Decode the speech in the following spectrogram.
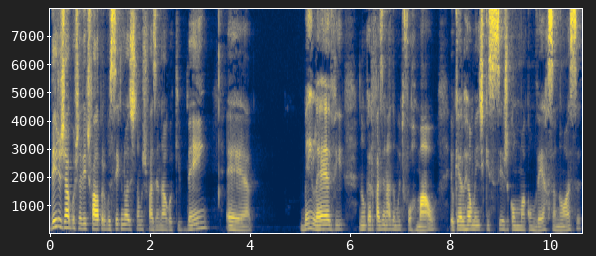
desde já gostaria de falar para você que nós estamos fazendo algo aqui bem é, bem leve, não quero fazer nada muito formal. Eu quero realmente que isso seja como uma conversa nossa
